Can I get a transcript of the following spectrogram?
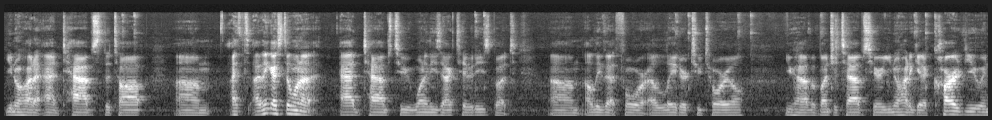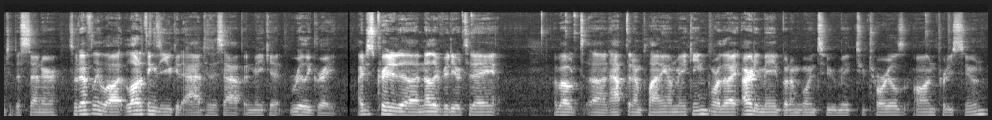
You know how to add tabs to the top. Um, I th I think I still want to add tabs to one of these activities, but um, I'll leave that for a later tutorial. You have a bunch of tabs here. You know how to get a card view into the center. So definitely a lot, a lot of things that you could add to this app and make it really great. I just created another video today about uh, an app that I'm planning on making, or that I already made, but I'm going to make tutorials on pretty soon.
